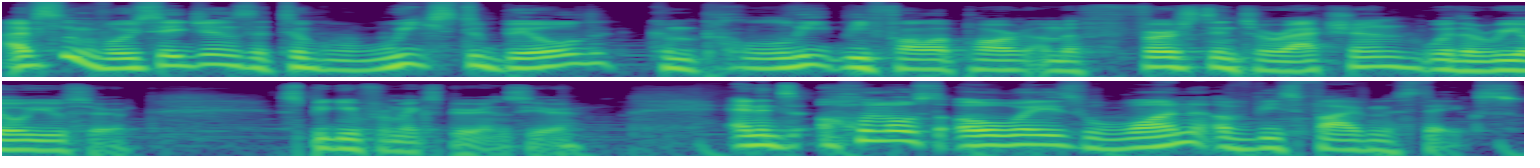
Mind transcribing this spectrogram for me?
I've seen voice agents that took weeks to build completely fall apart on the first interaction with a real user. Speaking from experience here. And it's almost always one of these five mistakes.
